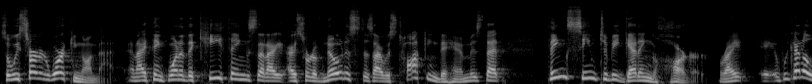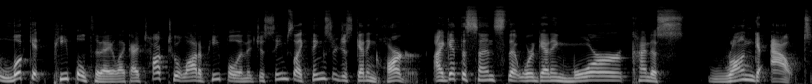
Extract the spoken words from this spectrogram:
so we started working on that. And I think one of the key things that I, I sort of noticed as I was talking to him is that things seem to be getting harder, right? If we kind of look at people today, like I talk to a lot of people and it just seems like things are just getting harder. I get the sense that we're getting more kind of wrung out,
